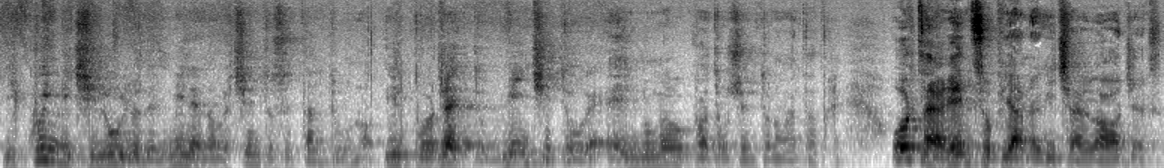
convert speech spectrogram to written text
il 15 luglio del 1971 il progetto vincitore è il numero 493. Oltre a Renzo Piano e Richard Rogers,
